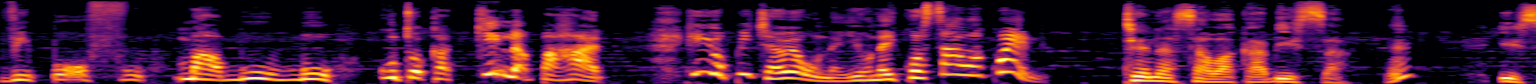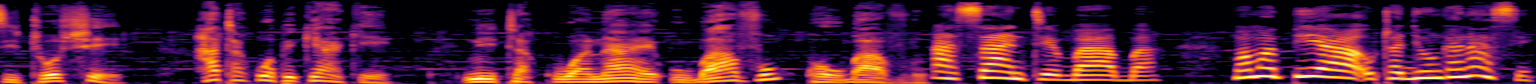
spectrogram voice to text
vipofu, mabubu kutoka kila pahali. Hiyo picha wewe unaiona iko sawa kweli? Tena sawa kabisa eh? Isitoshe, hata kuwa peke yake, nitakuwa naye ubavu kwa ubavu. Asante baba. Mama, pia utajiunga nasi?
